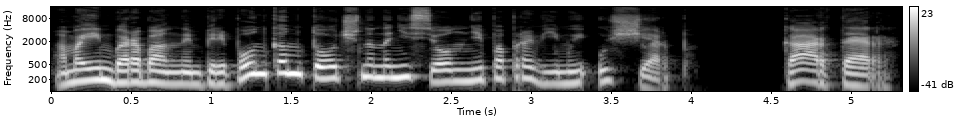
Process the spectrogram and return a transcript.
а моим барабанным перепонкам точно нанесен непоправимый ущерб. «Картер,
